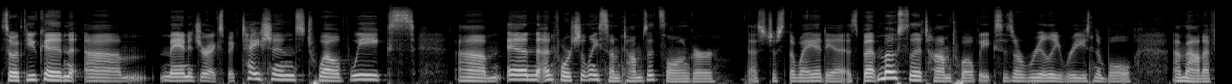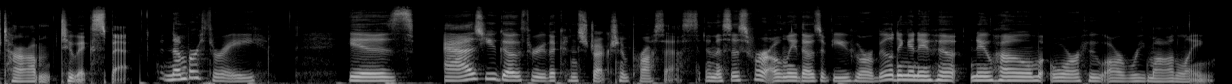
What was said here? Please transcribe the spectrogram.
so if you can um, manage your expectations, 12 weeks, um, and unfortunately, sometimes it's longer. That's just the way it is. But most of the time, 12 weeks is a really reasonable amount of time to expect. Number three is as you go through the construction process, and this is for only those of you who are building a new, new home or who are remodeling,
